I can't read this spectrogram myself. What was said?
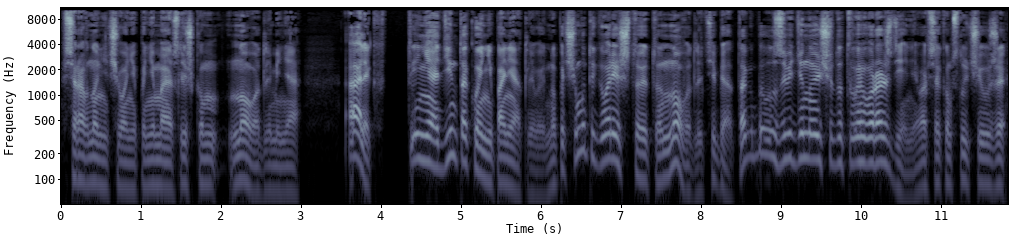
Все равно ничего не понимаю, слишком ново для меня. «Алик, ты не один такой непонятливый, но почему ты говоришь, что это ново для тебя? Так было заведено еще до твоего рождения, во всяком случае уже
